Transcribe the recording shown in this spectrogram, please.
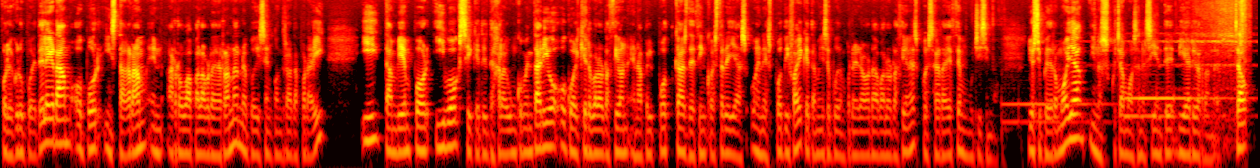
por el grupo de Telegram o por Instagram en arroba palabra de runner, me podéis encontrar por ahí. Y también por iVoox si queréis dejar algún comentario o cualquier valoración en Apple Podcast de 5 estrellas o en Spotify, que también se pueden poner ahora valoraciones, pues se agradecen muchísimo. Yo soy Pedro Moya y nos escuchamos en el siguiente Diario Runner. Chao.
